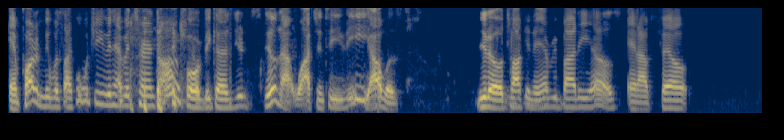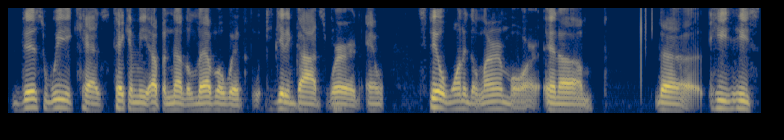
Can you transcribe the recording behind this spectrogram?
and part of me was like, what would you even have it turned on for? Because you're still not watching TV. I was, you know, talking to everybody else, and I felt this week has taken me up another level with getting God's word and still wanting to learn more. And um the he he's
